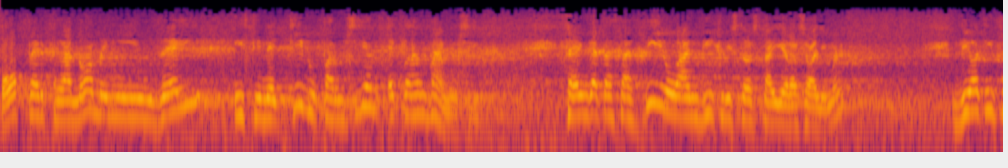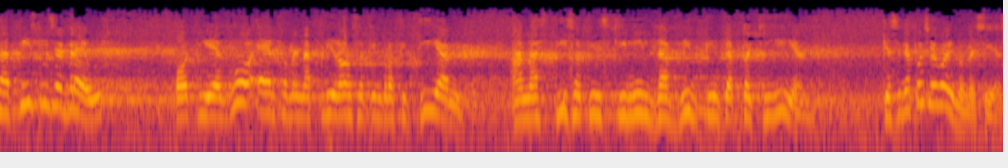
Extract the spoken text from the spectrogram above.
Όπερ πλανόμενοι Ιουδαίοι εις την εκείνου παρουσίαν εκλαμβάνωση. Θα εγκατασταθεί ο Αντίχριστος στα Ιεροσόλυμα διότι θα πει στους Εβραίους ότι εγώ έρχομαι να πληρώσω την προφητεία αναστήσω την σκηνή Δαβίδ την τεπτοκυΐαν και συνεπώς εγώ είμαι ο Μεσσίας.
